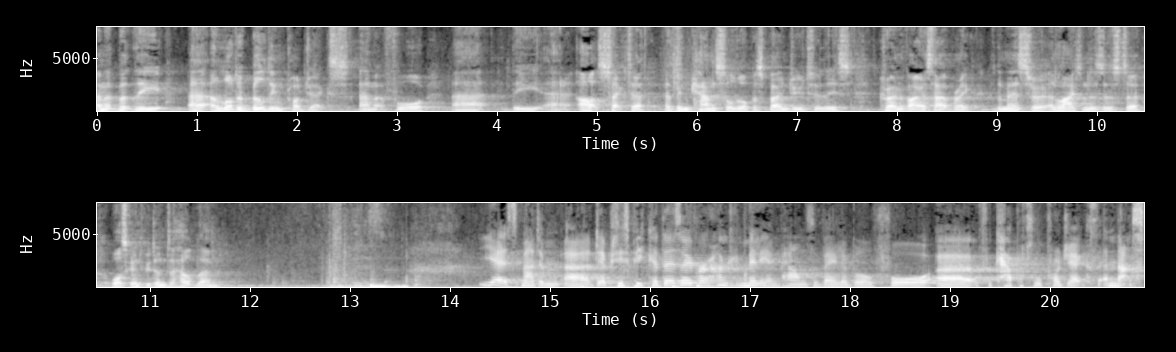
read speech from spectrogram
Um, but the, uh, a lot of building projects um, for uh, the uh, arts sector have been cancelled or postponed due to this coronavirus outbreak. Could the Minister enlighten us as to what's going to be done to help them? Yes, Madam uh, Deputy Speaker, there's over 100 million pounds available for uh, for capital projects, and that's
